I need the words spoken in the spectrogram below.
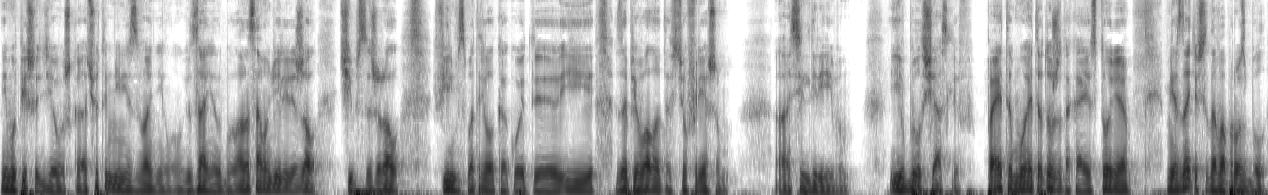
Ему пишет девушка, а что ты мне не звонил? Он говорит, занят был. А на самом деле лежал, чипсы жрал, фильм смотрел какой-то и запивал это все фрешем а, сельдереевым. И был счастлив. Поэтому это тоже такая история. Меня, знаете, всегда вопрос был.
